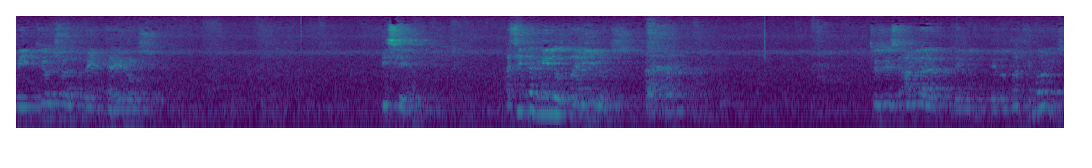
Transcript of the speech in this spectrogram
28 al 32. Dice, así también los maridos. Entonces habla de, los matrimonios.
